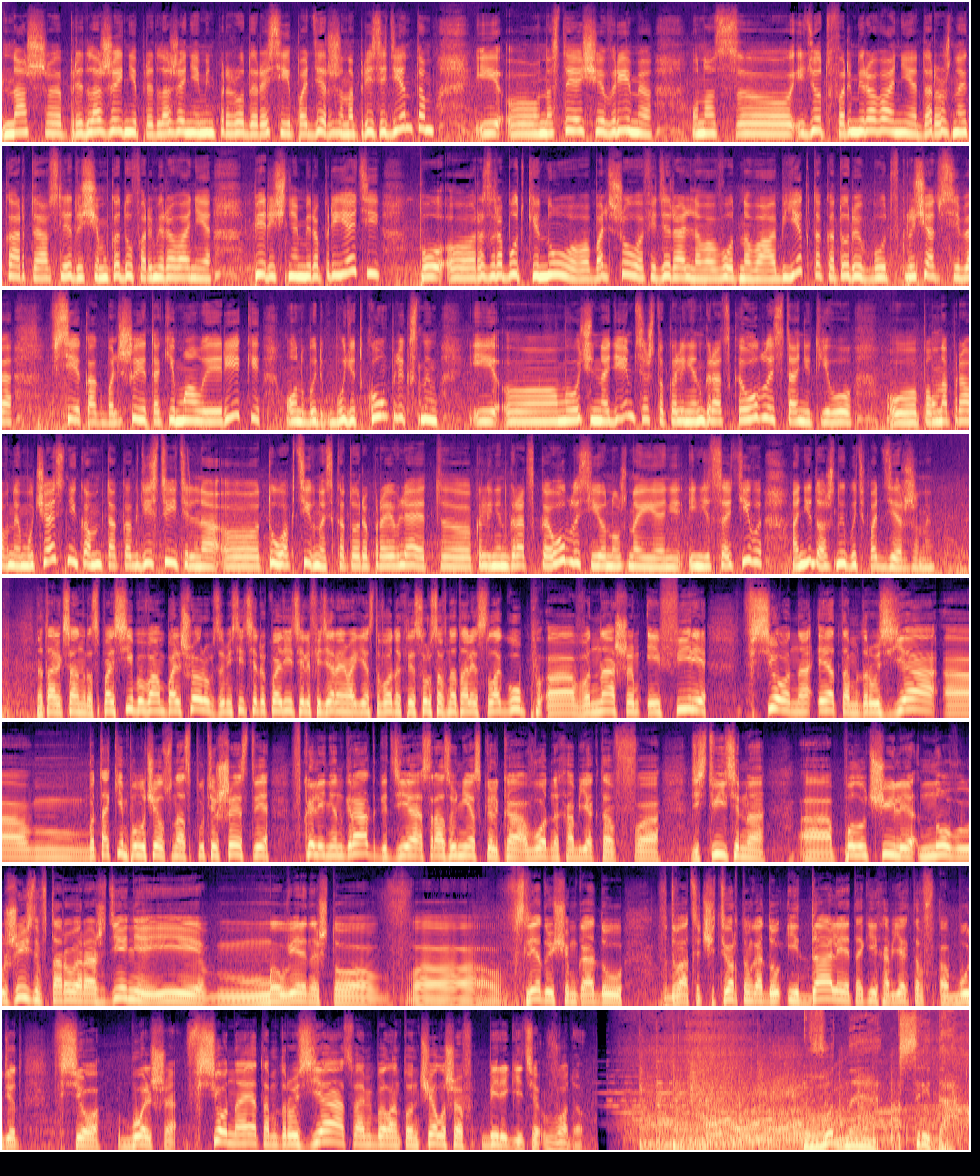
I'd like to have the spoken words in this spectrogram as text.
Наше предложение, предложение Минприроды России поддержано президентом. И э, в настоящее время у нас э, идет формирование дорожной карты, а в следующем году формирование перечня мероприятий по э, разработке нового большого федерального водного объекта, который будет включать в себя все как большие, так и малые реки. Он будет комплексным. И э, мы очень надеемся, что Калининградская область станет его полноправным участником так как действительно э, ту активность, которую проявляет Калининградская область, ее нужные инициативы, они должны быть поддержаны. Наталья Александровна, спасибо вам большое. Рук заместитель руководителя Федерального агентства водных ресурсов Наталья Слагуб э, в нашем эфире. Все на этом, друзья. Э, вот таким получилось у нас путешествие в Калининград, где сразу несколько водных объектов э, действительно получили новую жизнь, второе рождение. И мы уверены, что в, в следующем году в 2024 году и далее таких объектов э, будет все больше. Все на этом, друзья. С вами был Антон Челышев. Берегите воду. Водная среда.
